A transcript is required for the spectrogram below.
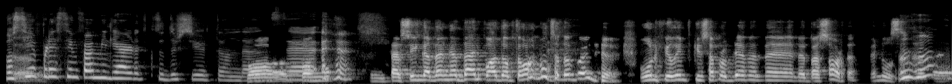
Po si e presin familjarët këtë dëshirë tënden? Po, se... po, ta shi ngadalë ngadalë, po adoptohen, po ç'do bëjnë. Unë fillimet kisha probleme me, me bashkëshorten, me nusen. Uh mhm, -huh.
